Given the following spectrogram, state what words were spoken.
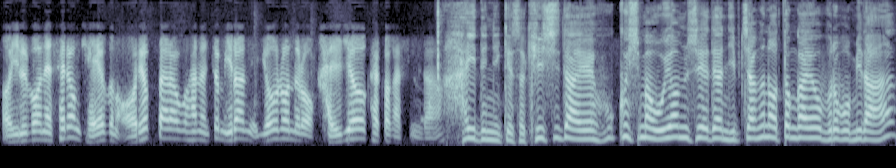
어, 일본의 새로운 개혁은 어렵다라고 하는 좀 이런 여론으로 갈려갈 것 같습니다. 하이드님께서 키시다의 후쿠시마 오염수에 대한 입장은 어떤가요? 물어봅니다.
